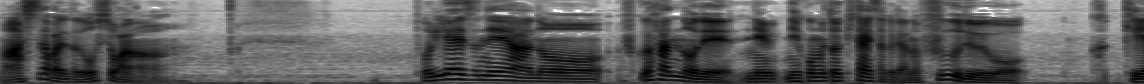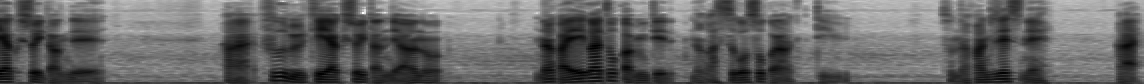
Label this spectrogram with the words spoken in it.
まあ明日とか出たらどうしようかな。とりあえずね、あの、副反応で寝、寝込む時対策であの、フールを契約しといたんで、はい。フール契約しといたんで、あの、なんか映画とか見て、なんか過ごそうかなっていう、そんな感じですね。はい。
